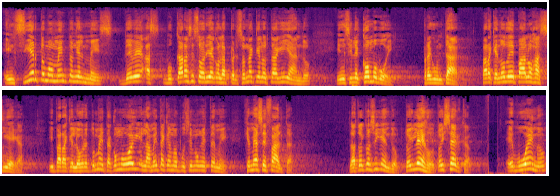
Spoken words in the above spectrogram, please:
en cierto momento en el mes, debe buscar asesoría con la persona que lo está guiando y decirle cómo voy, preguntar, para que no dé palos a ciega y para que logre tu meta. ¿Cómo voy en la meta que nos pusimos en este mes? ¿Qué me hace falta? ¿La estoy consiguiendo? ¿Estoy lejos? ¿Estoy cerca? Es bueno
